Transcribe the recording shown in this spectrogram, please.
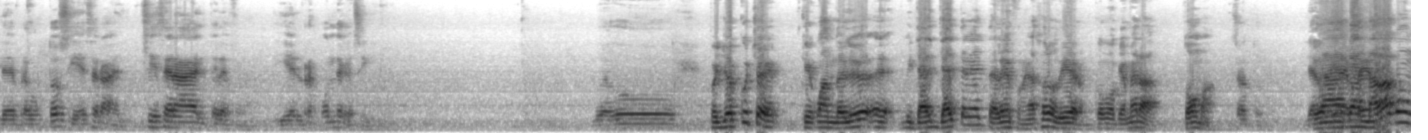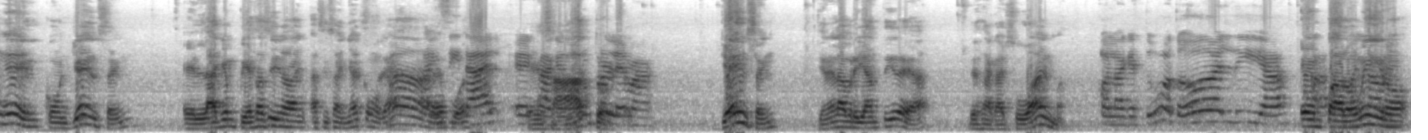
le preguntó si ese era él, si ese era el teléfono. Y él responde que sí. Luego, Pues yo escuché que cuando él, eh, ya, ya él tenía el teléfono, ya se lo dieron, como que, mira, toma. exacto. Ya La que andaba con él, con Jensen, es la que empieza a ciza- a cizañar como que, ah, A incitar el a que no un Exacto. problema Jensen tiene la brillante idea de sacar su arma. con la que estuvo todo el día. En ah, Palomino,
